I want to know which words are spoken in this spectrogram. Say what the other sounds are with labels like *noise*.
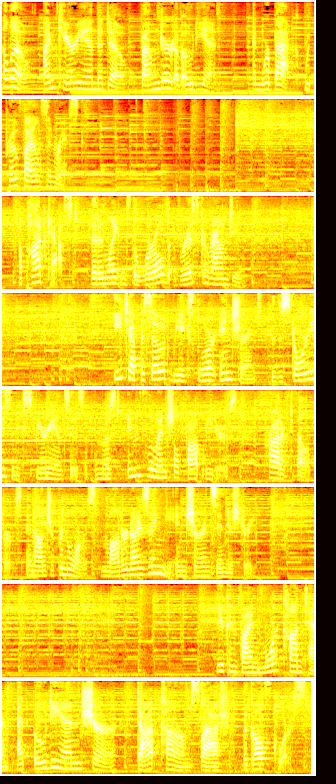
Hello, I'm Carrie Ann Nadeau, founder of ODN, and we're back with Profiles in Risk, a podcast that enlightens the world of risk around you. Each episode, we explore insurance through the stories and experiences of the most influential thought leaders, product developers, and entrepreneurs modernizing the insurance industry. You can find more content at odnsure.com slash the golf course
